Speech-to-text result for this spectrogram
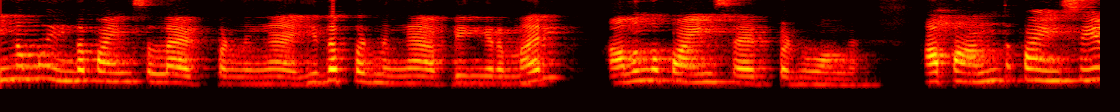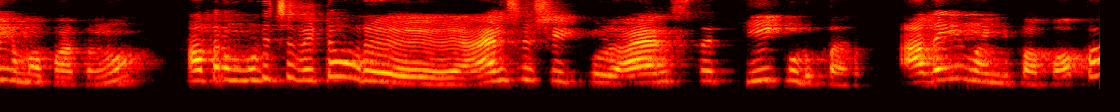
இன்னமும் இந்த பாயிண்ட்ஸ் எல்லாம் ஆட் பண்ணுங்க இதை பண்ணுங்க அப்படிங்கிற மாதிரி அவங்க பாயிண்ட்ஸ் ஆட் பண்ணுவாங்க. அப்ப அந்த பாயிண்ட்ஸையும் நம்ம பார்க்கணும். அப்புறம் முடிச்சு விட்டு ஒரு ஆன்சர் ஷீட் ஆன்சர் கீ கொடுப்பாரு. அதையும் வாங்கி பார்ப்போம். அப்ப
